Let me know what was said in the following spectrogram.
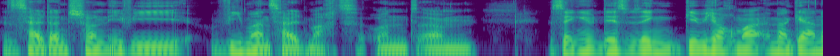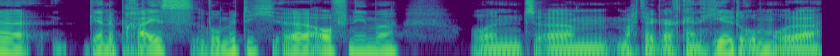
Es ist halt dann schon irgendwie, wie man es halt macht. Und ähm, deswegen, deswegen gebe ich auch immer, immer gerne, gerne Preis, womit ich äh, aufnehme. Und ähm, mache da gar kein Hehl drum oder,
